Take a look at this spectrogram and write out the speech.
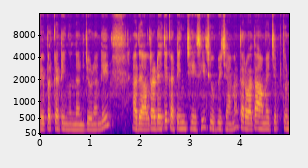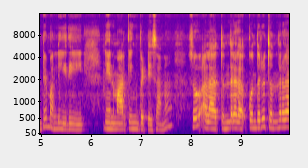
పేపర్ కటింగ్ ఉందండి చూడండి. అది ఆల్రెడీ అయితే కటింగ్ చేసి చూపించాను తర్వాత ఆమె చెప్తుంటే మళ్ళీ ఇది నేను మార్కింగ్ పెట్టేశాను. సో అలా తొందరగా కొందరు తొందరగా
